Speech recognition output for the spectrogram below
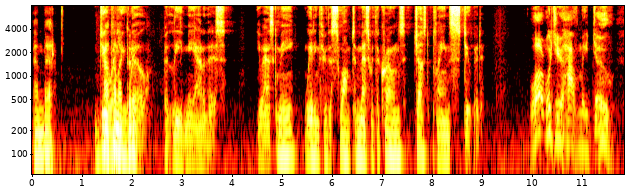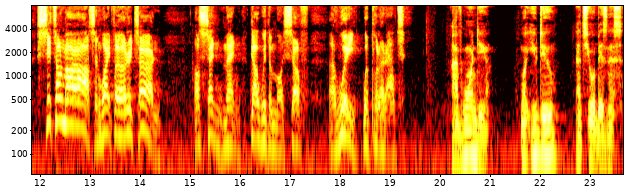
ember. Do Hát, ha what you megtörik. will, but leave me out of this. You ask me, wading through the swamp to mess with the crones, just plain stupid. What would you have me do? Sit on my ass and wait for her return? I'll send men, go with them myself, and we will pull her out. I've warned you. What you do, that's your business.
